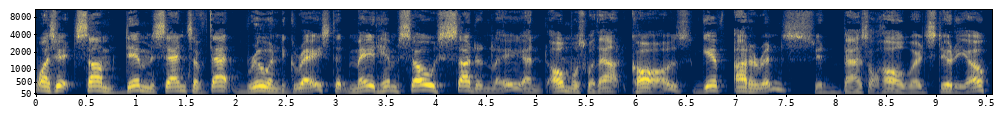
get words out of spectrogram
Was it some dim sense of that ruined grace that made him so suddenly, and almost without cause, give utterance, in Basil Hallward's studio,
